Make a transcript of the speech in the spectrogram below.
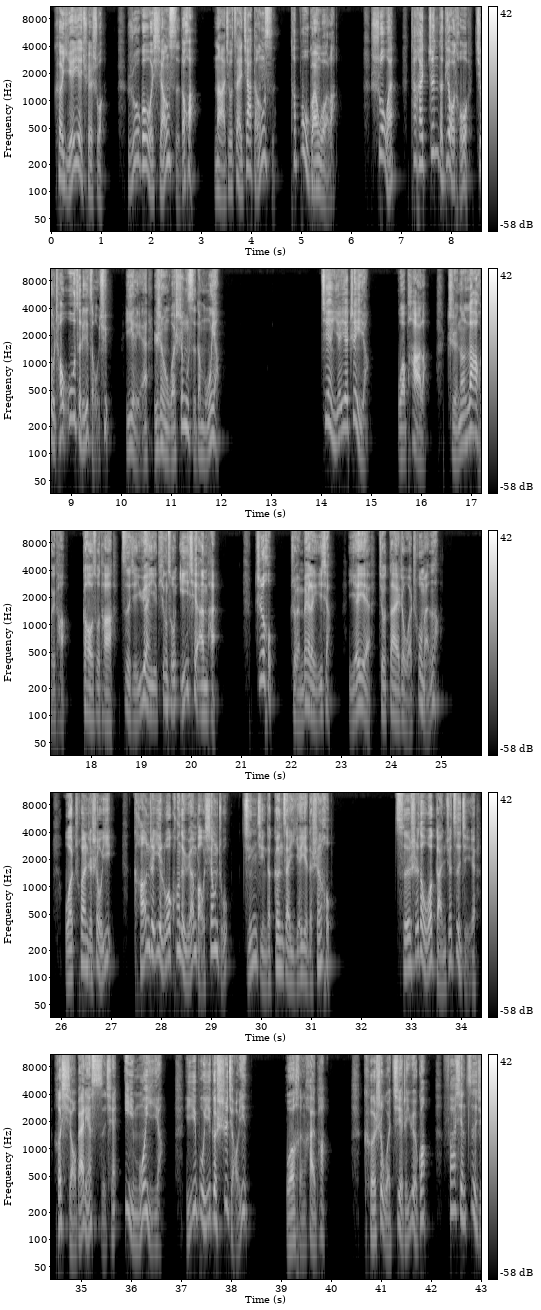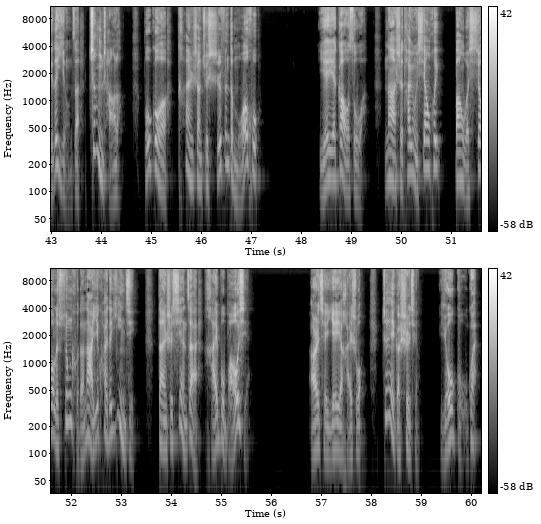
可爷爷却说，如果我想死的话，那就在家等死，他不管我了。说完，他还真的掉头就朝屋子里走去，一脸任我生死的模样。见爷爷这样，我怕了，只能拉回他，告诉他自己愿意听从一切安排。之后准备了一下，爷爷就带着我出门了。我穿着寿衣，扛着一箩筐的元宝香烛，紧紧的跟在爷爷的身后。此时的我感觉自己和小白脸死前一模一样，一步一个失脚印，我很害怕。可是我借着月光。发现自己的影子正常了，不过看上去十分的模糊。爷爷告诉我，那是他用香灰帮我消了胸口的那一块的印记，但是现在还不保险。而且爷爷还说，这个事情有古怪。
